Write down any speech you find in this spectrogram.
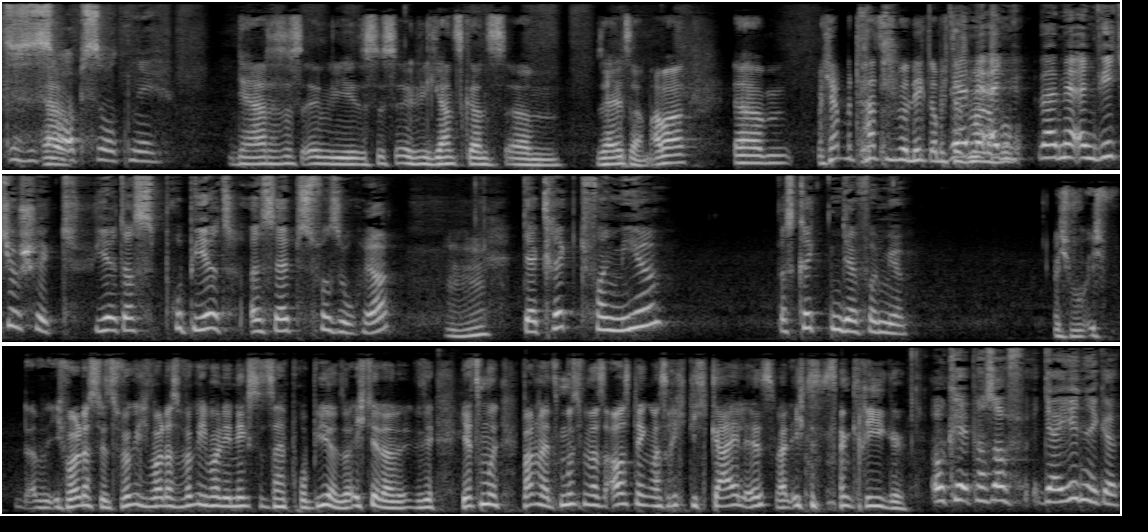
Das ist Ja. so absurd, nee. Ja, das ist irgendwie, das ist irgendwie ganz, ganz ähm, seltsam. Aber ähm, ich habe mir tatsächlich überlegt, ob ich das mal. ein, wer mir ein Video schickt, wie er das probiert als Selbstversuch, ja? Mhm. Der kriegt von mir, was kriegt denn der von mir? Ich, ich, ich wollte das jetzt wirklich, ich wollte das wirklich mal die nächste Zeit probieren. Soll ich dir dann? Jetzt muss, warte mal, jetzt muss ich mir was ausdenken, was richtig geil ist, weil ich das dann kriege. Okay, pass auf, derjenige,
